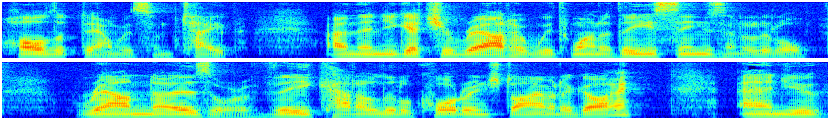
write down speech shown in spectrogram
hold it down with some tape, and then you get your router with one of these things and a little round nose or a V cutter, a little quarter inch diameter guy, and you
